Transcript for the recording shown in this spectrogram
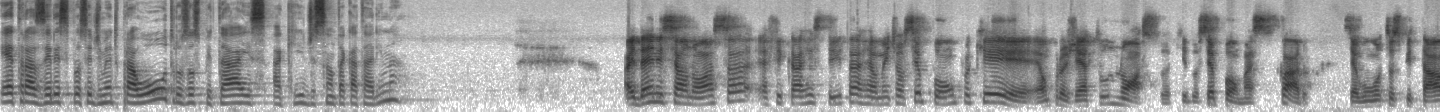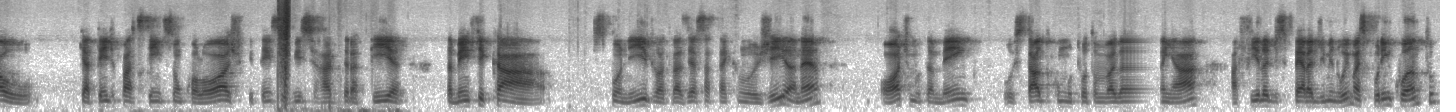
é trazer esse procedimento para outros hospitais aqui de Santa Catarina? A ideia inicial nossa é ficar restrita realmente ao CEPOM, porque é um projeto nosso aqui do CEPOM. Mas, claro, se algum outro hospital que atende pacientes oncológicos, que tem serviço de radioterapia, também ficar disponível a trazer essa tecnologia, né? Ótimo também, o Estado como todo vai ganhar, a fila de espera diminui, mas por enquanto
